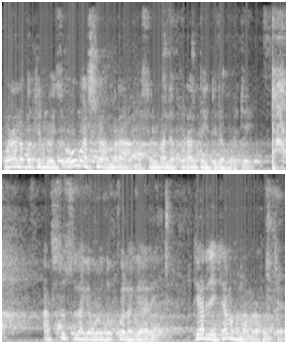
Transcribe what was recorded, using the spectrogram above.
কোরআন অবতীর্ণ হয়েছে। ও মাসও আমরা মুসলমানের কোরআন থেকে দূরে হয়ে যাই। আফসোস লাগে, বড় দুঃখ লাগে, আর। তিয়ার যাইতাম এখন আমরা হয়ে যাই।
